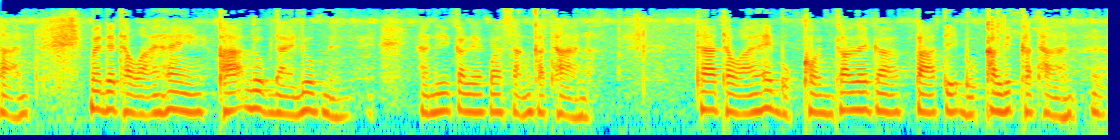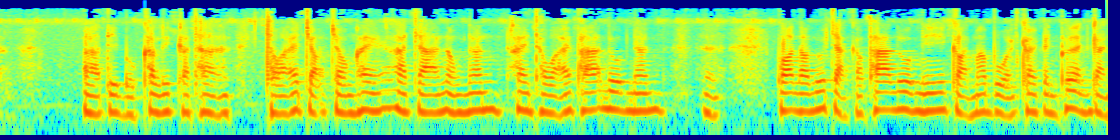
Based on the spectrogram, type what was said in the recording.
ทาน ไม่ได้ถวายให้พระรูปใดรูปหนึ่ง อันนี้ก็เรียกว่าสังฆทาน ถ้าถวายให้บุคคลก็เรียกว่าปาติบุคลิกทานปาติบุคลิกทาน ถวายเจาะจงให้อาจารย์องค์นั้น ให้ถวายพระรูปนั้นเพราะเรารู้จักกับพระรูปนี้ก่อนมาบวชเคยเป็นเพื่อนกัน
